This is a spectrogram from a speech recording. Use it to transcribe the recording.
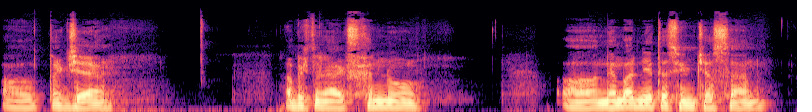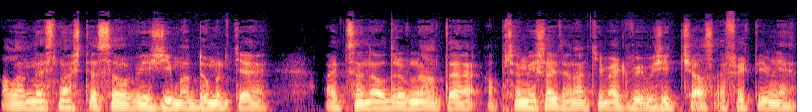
A, takže, abych to nějak schrnul, Nemarněte svým časem, ale nesnažte se ho vyždímat do mrtě, ať se neodrovnáte a přemýšlejte nad tím, jak využít čas efektivně.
